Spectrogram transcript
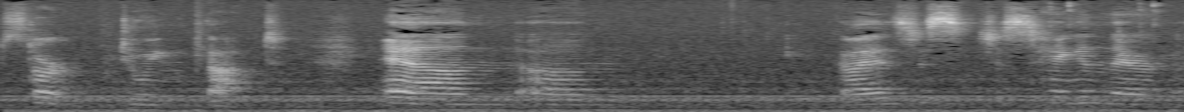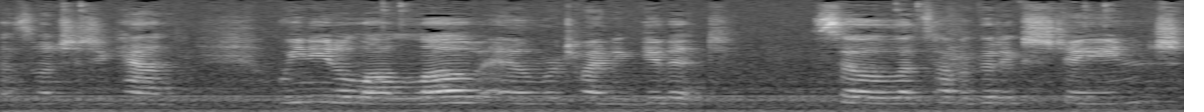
start doing that. And um, guys, just just hang in there as much as you can. We need a lot of love, and we're trying to give it. So let's have a good exchange.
